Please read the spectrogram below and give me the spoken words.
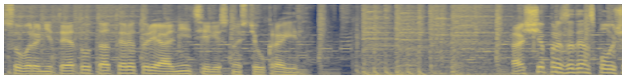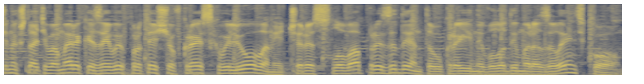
суверенітету та територіальній цілісності України. А ще президент Сполучених Штатів Америки заявив про те, що вкрай схвильований через слова президента України Володимира Зеленського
